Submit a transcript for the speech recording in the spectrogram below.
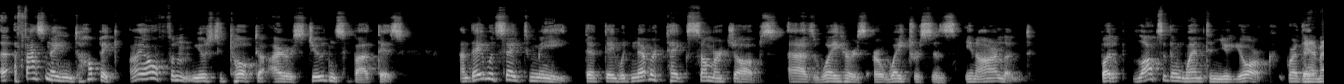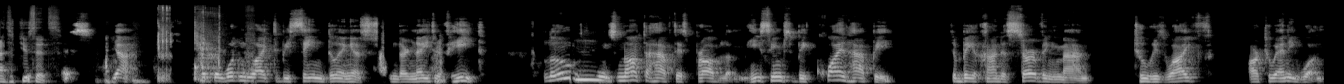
a fascinating topic. I often used to talk to Irish students about this, and they would say to me that they would never take summer jobs as waiters or waitresses in Ireland. But lots of them went to New York, where they yeah, Massachusetts. Yeah, but they wouldn't like to be seen doing it in their native heat. Bloom mm. seems not to have this problem. He seems to be quite happy to be a kind of serving man to his wife or to anyone.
